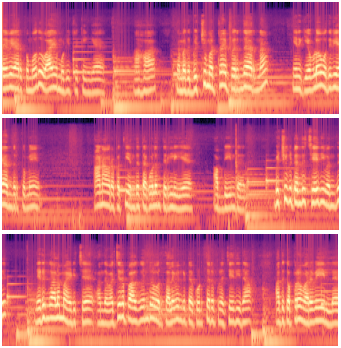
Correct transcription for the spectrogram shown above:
தேவையாக இருக்கும்போது வாயை மூடிட்டுருக்கீங்க. ஆஹா நமது பிட்சு மட்டும் இப்போ இருந்தாருன்னா எனக்கு எவ்வளோ உதவியாக இருந்திருக்குமே. ஆனால் அவரை பற்றி எந்த தகவலும் தெரியலையே அப்படின்றார். பிட்சுக்கிட்டேருந்து செய்தி வந்து நெடுங்காலம் ஆயிடுச்சு அந்த வஜ்ரபாகுன்ற ஒரு தலைவன்கிட்ட கொடுத்தனுப்பின செய்தி தான் அதுக்கப்புறம் வரவே இல்லை.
